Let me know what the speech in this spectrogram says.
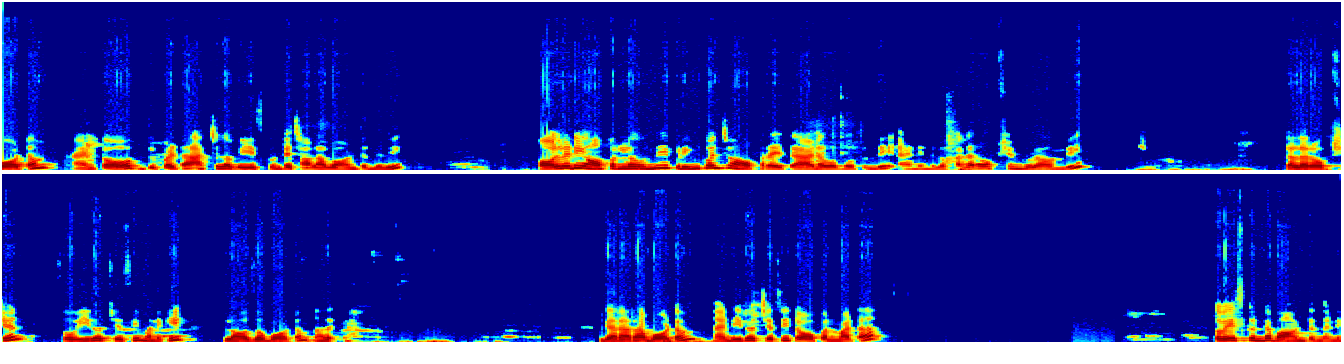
bottom and top dupatta యాక్చువల్గా వేసుకుంటే చాలా బాగుంటుంది ఇది. ఆల్రెడీ ఆఫర్లో ఉంది. ఇప్పుడు ఇంకొంచెం ఆఫర్ అయితే యాడ్ అవ్వబోతుంది. అండ్ ఇందులో కలర్ ఆప్షన్ కూడా ఉంది. కలర్ ఆప్షన్ సో ఇది వచ్చేసి మనకి ప్లాజో బాటమ్ అదే. గరారా బాటమ్ అండ్ ఇది వచ్చేసి టాప్ అన్నమాట. సో వేసుకుంటే బాగుంటుందండి.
